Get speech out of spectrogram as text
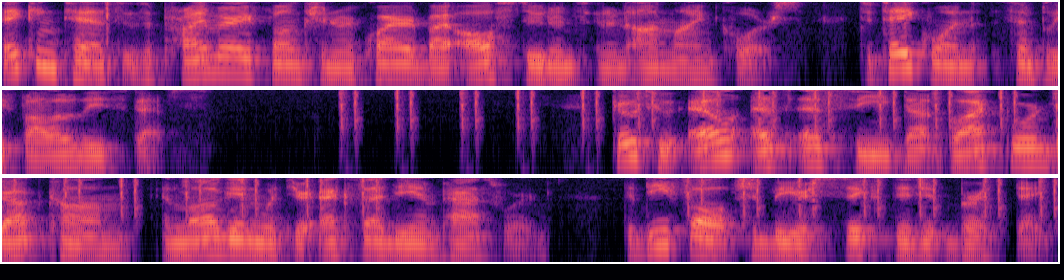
Taking tests is a primary function required by all students in an online course. To take one, simply follow these steps. Go to lssc.blackboard.com and log in with your XID and password. The default should be your six-digit birth date.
